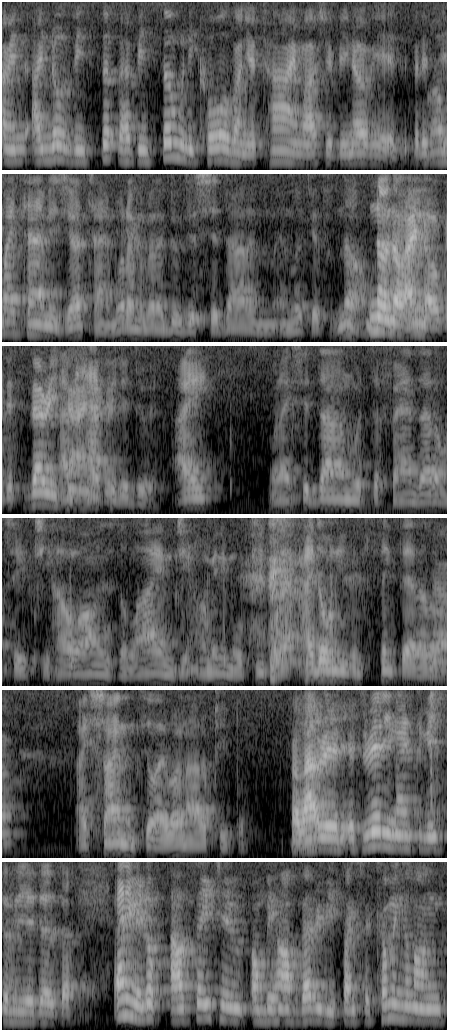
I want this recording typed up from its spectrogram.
I mean, I know there's been so, there have been so many calls on your time whilst you've been over here, but it, Well, my time is your time. What am I going to do? Just sit down and, and look at? No. no, no, I I'm- know, but it's very I'm happy to do it. I, when I sit down with the fans, I don't say, "Gee, how long is the line? Gee, how many more people?" I, I don't even think that at all. I sign until I run out of people. Well, that really, it's really nice to meet somebody who does that. Anyway, look, I'll say to, on behalf of everybody, thanks for coming along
